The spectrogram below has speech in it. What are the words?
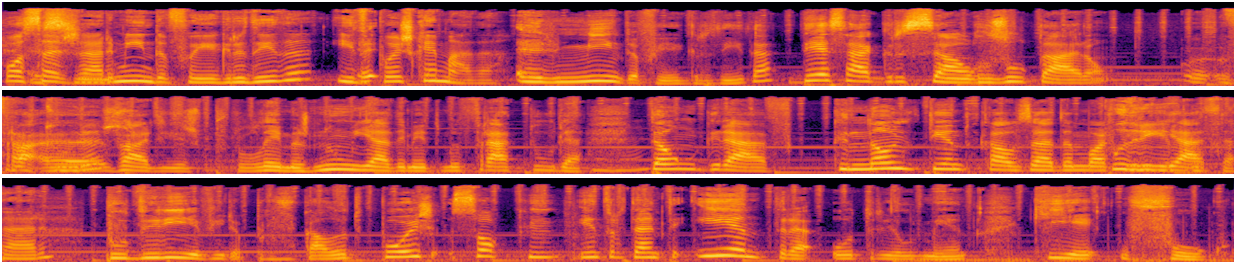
Ou seja, assim, a Arminda foi agredida e depois queimada. A Arminda foi agredida. Dessa agressão resultaram Fraturas. vários problemas, nomeadamente uma fratura uhum. tão grave que não lhe tendo causado a morte Poderia imediata, provocar. poderia vir a provocá-la depois, só que, entretanto, entra outro elemento, que é o fogo.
